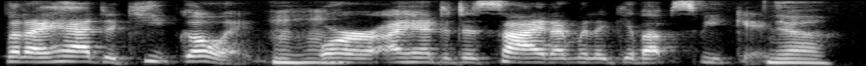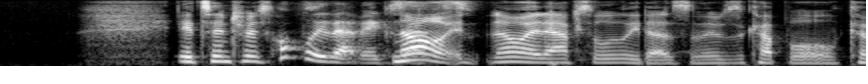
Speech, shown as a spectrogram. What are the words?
but i had to keep going Mhm. or i had to decide i'm going to give up speaking Yeah. It's interesting. hopefully that makes No, sense it, no, it absolutely does. And there's a couple cou-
